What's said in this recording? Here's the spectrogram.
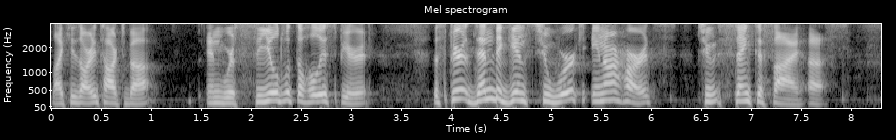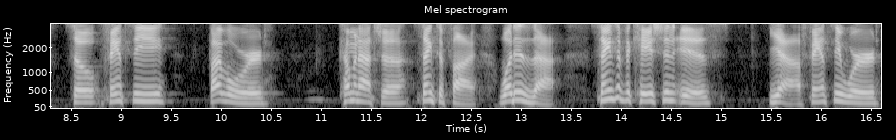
like he's already talked about, and we're sealed with the Holy Spirit, the Spirit then begins to work in our hearts to sanctify us. So, fancy Bible word coming at you sanctify. What is that? Sanctification is, yeah, a fancy word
